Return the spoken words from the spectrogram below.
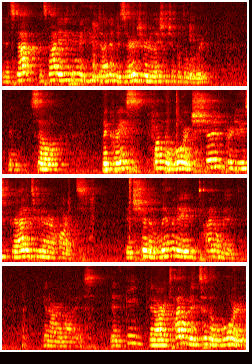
And it's not, it's not anything that you've done that deserves your relationship with the Lord. And so the grace from the Lord should produce gratitude in our hearts. It should eliminate entitlement in our lives. And, and our entitlement to the Lord,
